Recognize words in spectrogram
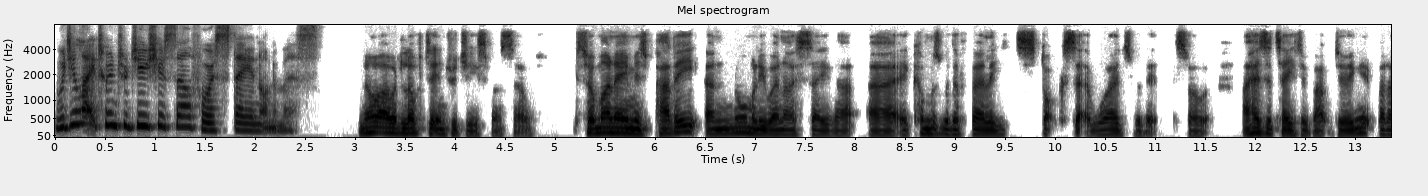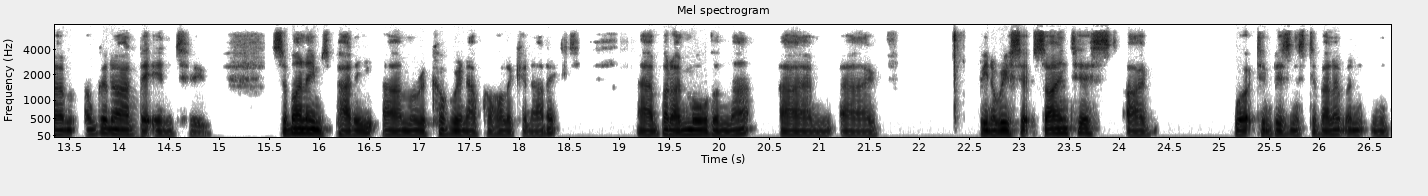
Would you like to introduce yourself or stay anonymous? No, I would love to introduce myself. So my name is Paddy, and normally when I say that, uh, it comes with a fairly stock set of words with it. So I hesitated about doing it, but I'm I'm going to add it in too. So my name's Paddy. I'm a recovering alcoholic and addict, uh, but I'm more than that. Um, I've been a research scientist. I've worked in business development and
